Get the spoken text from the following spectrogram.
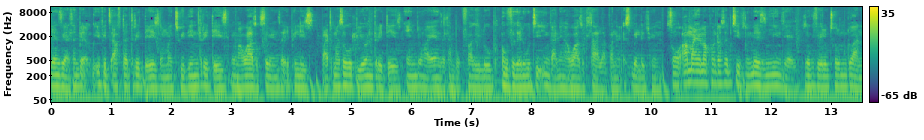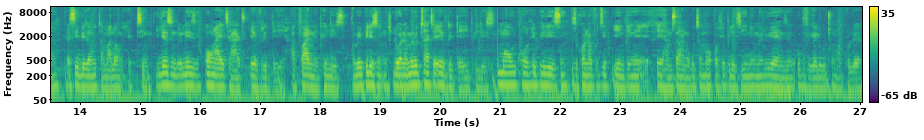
Yenzeka mhlawumbe if it's after three days noma it's within three days ungakwazi ukusebenzisa iphilisi but uma seku-beyond three days into ongayenza mhlawumbe ukufaka iluphu ukuvikela ukuthi ingane ingakwazi ukuhlala laphana esibelethweni. So amanye ama-contraceptives noma ezinye iy'ndlela zokuvikela ukuthola umntwana esiyibiza ngokuthi ama-long acting yilezi zinto lezi ongayithathi every day. Akufani nephilisi ngoba iphilisi lona kumele uthathe every day iphilisi. Uma ulikhohlwa iphilisi zikhona futhi iy'nkinga ey'hambisana nokuthi uma ukhohlwa iphilisi yini omele uyenze ukuvikela ukuthi ungakhulelwa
